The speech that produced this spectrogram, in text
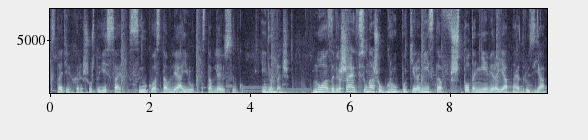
Кстати, хорошо, что есть сайт. Ссылку оставляю, оставляю ссылку. Идем дальше. Ну а завершает всю нашу группу керамистов что-то невероятное, друзья.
